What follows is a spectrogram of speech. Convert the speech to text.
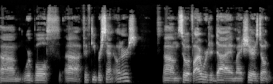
Um, we're both uh, 50% owners. Um, so if I were to die, my shares don't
